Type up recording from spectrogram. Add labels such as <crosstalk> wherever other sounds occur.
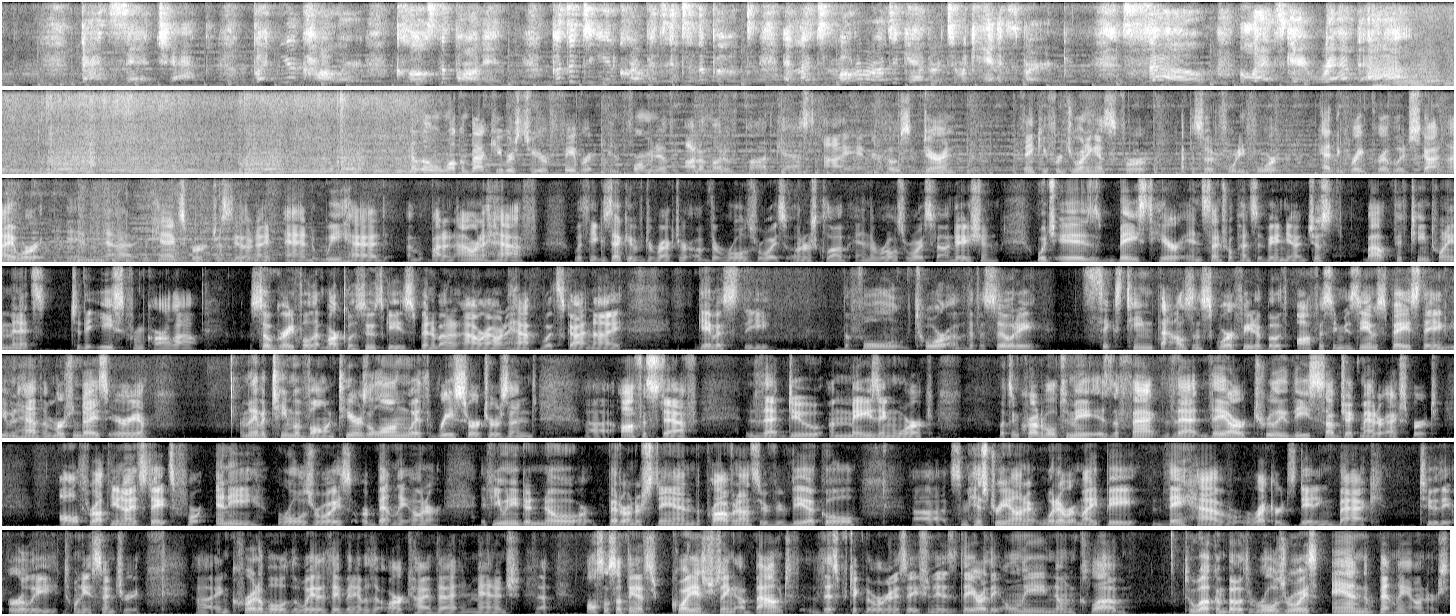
That said, chap, button your collar, close the bonnet, put the tea and crumpets into the boot, and let's motor on together to Mechanicsburg. So, let's get revved up. Hello and welcome back, Cubers, to your favorite informative automotive podcast. I am your host, Darren. Thank you for joining us for episode 44. Had the great privilege, Scott and I were in uh, Mechanicsburg just the other night, and we had um, about an hour and a half with the executive director of the Rolls Royce Owners Club and the Rolls Royce Foundation, which is based here in central Pennsylvania, just about 15 20 minutes to the east from Carlisle. So grateful that Mark Lizewskie spent about an hour, hour and a half with Scott and I, gave us the the full tour of the facility. 16,000 square feet of both office and museum space. They even have a merchandise area. And they have a team of volunteers along with researchers and uh, office staff that do amazing work. What's incredible to me is the fact that they are truly the subject matter expert all throughout the United States for any Rolls Royce or Bentley owner. If you need to know or better understand the provenance of your vehicle, uh, some history on it, whatever it might be, they have records dating back to the early 20th century. Uh, incredible the way that they've been able to archive that and manage that. Also, something that's quite interesting about this particular organization is they are the only known club to welcome both Rolls Royce and Bentley owners.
